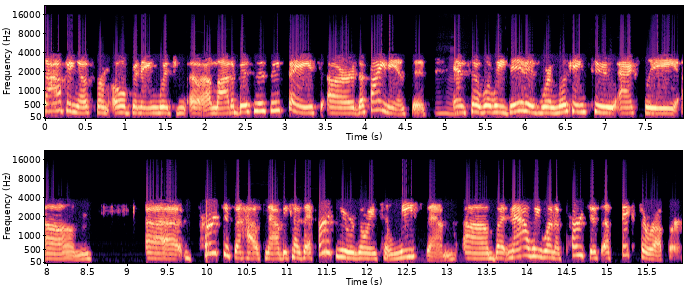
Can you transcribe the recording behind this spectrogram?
stopping us from opening, which uh, a lot of businesses face, are the finances. Mhm. And so, what we did is we're looking to actually um, uh, purchase a house now because at first we were going to lease them, um, but now we want to purchase a fixer upper.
